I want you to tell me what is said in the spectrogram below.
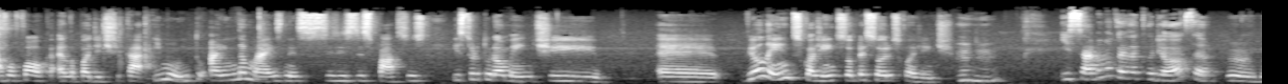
a fofoca, ela pode edificar e muito, ainda mais nesses espaços estruturalmente é, violentos com a gente, opressores com a gente. E sabe uma coisa curiosa? Hum.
